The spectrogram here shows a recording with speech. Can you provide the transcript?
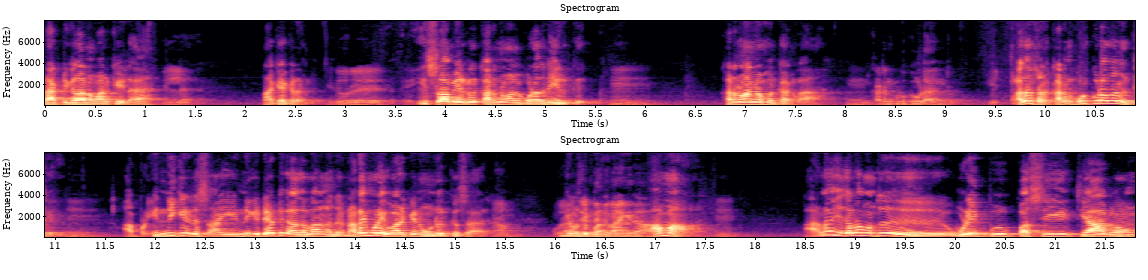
ப்ராக்டிக்கலான வாழ்க்கையில்? இல்ல. நான் கேட்குறேன். இது ஒரு இஸ்லாமியர்கள் கடன் வாங்கக்கூடாதுலே இருக்குது கடன் வாங்காமல் இருக்காங்களா? கடன் கொடுக்க கூடாதுன்னு அதான் சார் கடன் கொடுக்கூடாதுன்னு இருக்குது அப்படி இன்னைக்கு இன்னைக்கு டேட்டுக்கு அதெல்லாம் அந்த நடைமுறை வாழ்க்கைன்னு ஒன்று இருக்குது சார். இங்க வந்து ஆமாம் ஆனால் இதெல்லாம் வந்து உழைப்பு பசி தியாகம்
